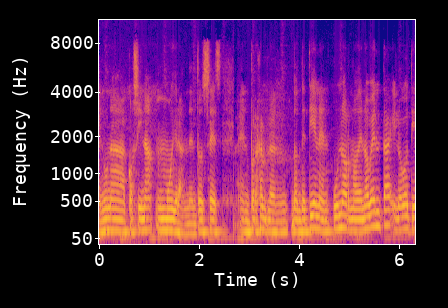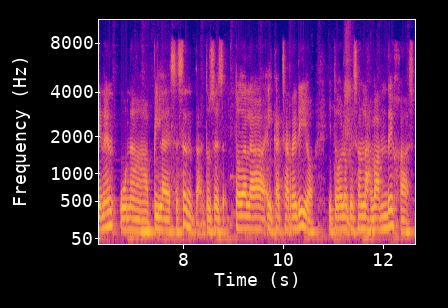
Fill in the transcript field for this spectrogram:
en una cocina muy grande. Entonces, en, por ejemplo, en donde tienen un horno de 90 y luego tienen una pila de 60. Entonces, todo el cacharrerío y todo lo que son las bandejas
